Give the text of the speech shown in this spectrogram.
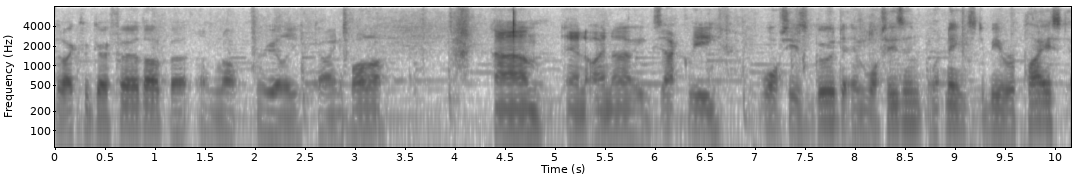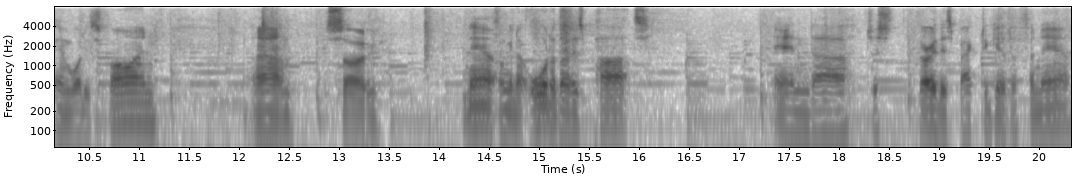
that I could go further, but I'm not really going to bother. um, and I know exactly what is good and what isn't, what needs to be replaced and what is fine. Um, so now I'm going to order those parts and uh, just throw this back together for now.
